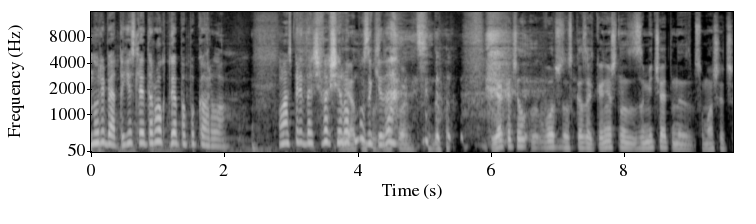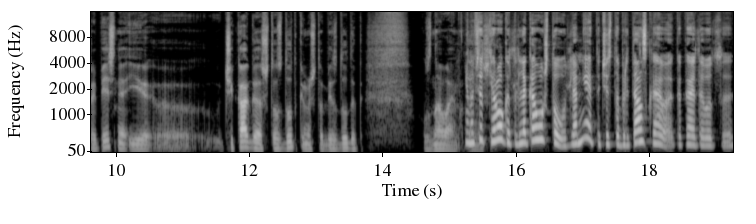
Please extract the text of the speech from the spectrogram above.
Ну, ребята, если это рок, то я Папа Карло. У нас передача вообще рок-музыки, да? да. Я хотел вот что сказать. Конечно, замечательная, сумасшедшая песня. И э, Чикаго, что с дудками, что без дудок, узнаваемо. Не, но конечно. все-таки рок это для кого что? Для меня это чисто британская какая-то вот э,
